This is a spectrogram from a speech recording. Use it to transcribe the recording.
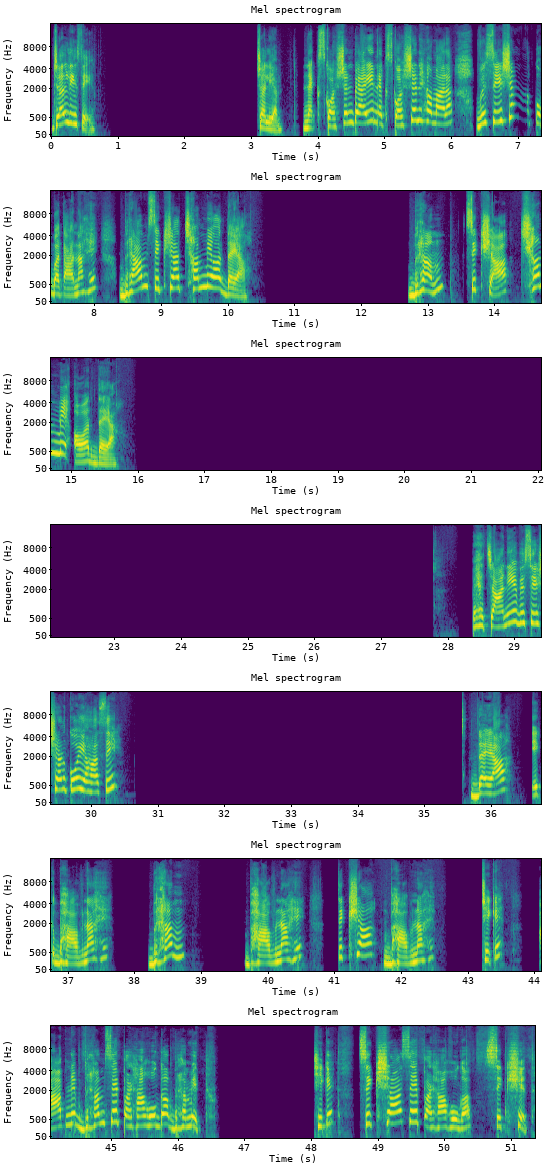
जल्दी से। चलिए नेक्स्ट क्वेश्चन पे आइए। नेक्स्ट क्वेश्चन है हमारा, विशेषण आपको बताना है, भ्रम, शिक्षा, क्षम्य और दया। भ्रम, शिक्षा क्षम्य और दया। पहचानिए विशेषण को यहाँ से। दया एक भावना है, भ्रम भावना है शिक्षा भावना है। ठीक है? आपने भ्रम से पढ़ा होगा भ्रमित। ठीक है? शिक्षा से पढ़ा होगा शिक्षित।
